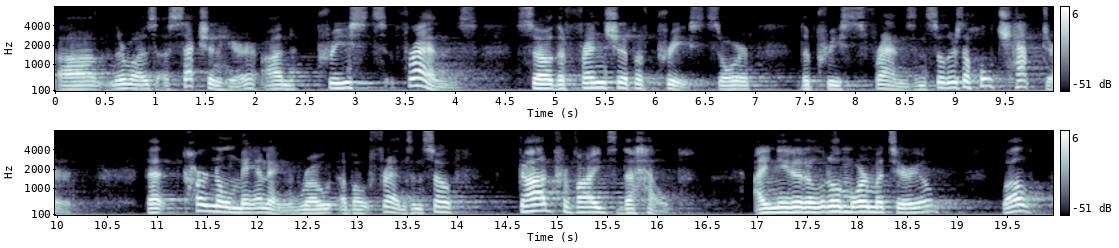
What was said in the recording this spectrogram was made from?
uh, there was a section here on priests' friends. So the friendship of priests or the priest's friends. And so there's a whole chapter that Cardinal Manning wrote about friends. And so God provides the help. I needed a little more material. Well,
